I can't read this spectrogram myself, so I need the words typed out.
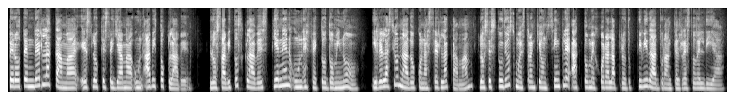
Pero tender la cama es lo que se llama un hábito clave. Los hábitos claves tienen un efecto dominó y relacionado con hacer la cama, los estudios muestran que un simple acto mejora la productividad durante el resto del día,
